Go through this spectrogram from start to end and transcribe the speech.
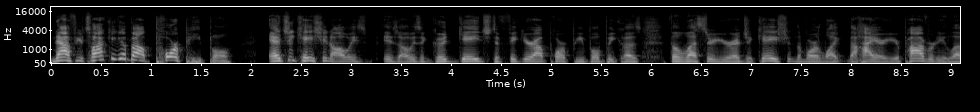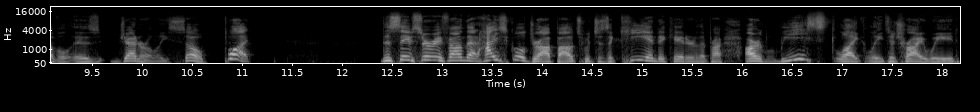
Now, if you're talking about poor people, education always is always a good gauge to figure out poor people because the lesser your education, the more like the higher your poverty level is generally. So, but the same survey found that high school dropouts, which is a key indicator in the pro- are least likely to try weed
